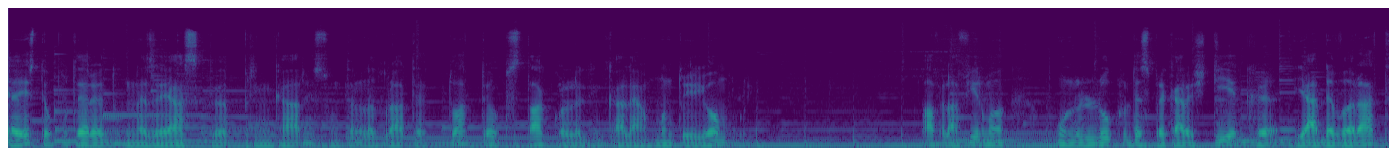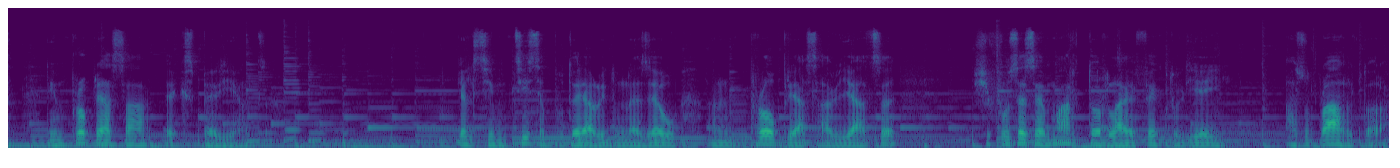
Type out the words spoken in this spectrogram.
ea este o putere dumnezeiască prin care sunt înlăturate toate obstacolele din calea mântuirii omului. Pavel afirmă un lucru despre care știe că e adevărat din propria sa experiență. El simțise puterea lui Dumnezeu în propria sa viață și fusese martor la efectul ei asupra altora.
